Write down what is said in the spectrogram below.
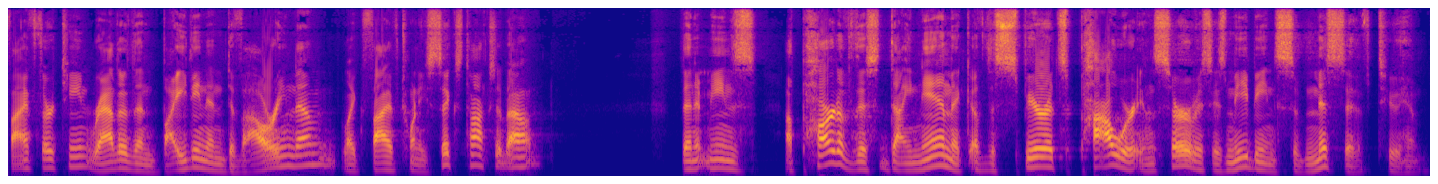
513, rather than biting and devouring them, like 526 talks about. Then it means a part of this dynamic of the Spirit's power in service is me being submissive to Him,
